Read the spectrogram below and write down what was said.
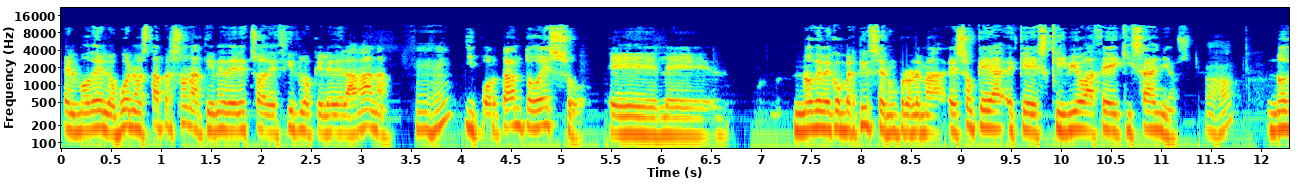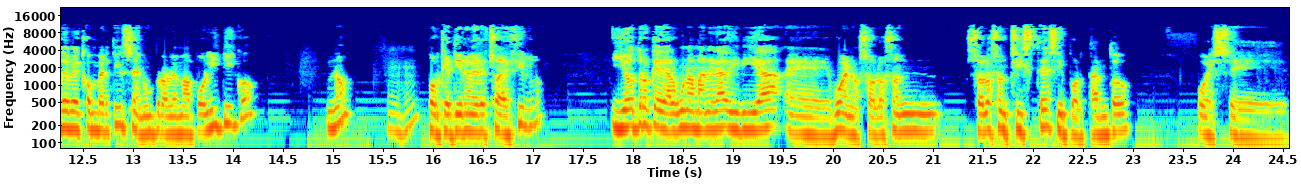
el modelo, bueno, esta persona tiene derecho a decir lo que le dé la gana y por tanto eso eh, le, no debe convertirse en un problema, eso que, que escribió hace X años no debe convertirse en un problema político, ¿no? Porque tiene derecho a decirlo. Y otro que de alguna manera diría, eh, bueno, solo son, solo son chistes y por tanto, pues... Eh,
